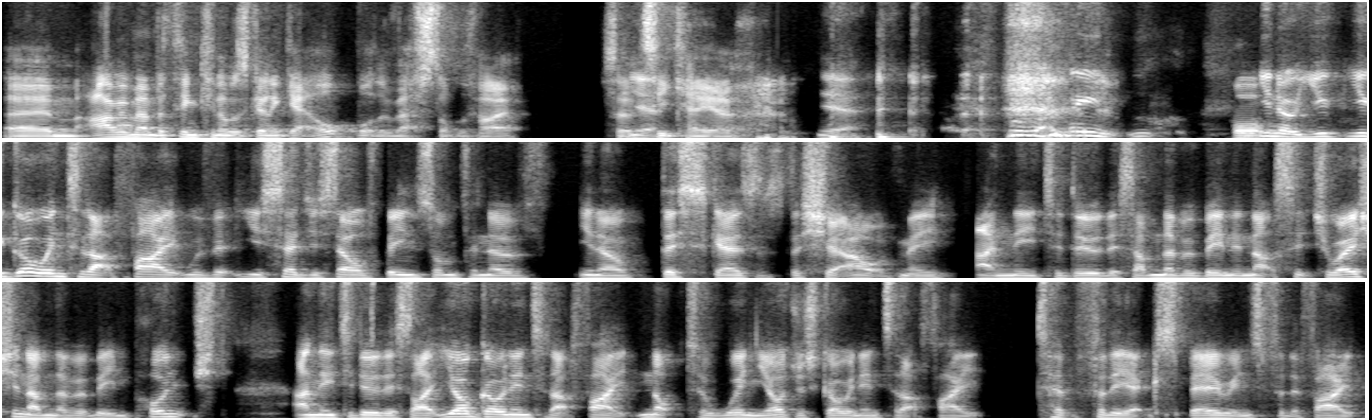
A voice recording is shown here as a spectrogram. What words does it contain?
Um, I remember thinking I was going to get up, but the ref stopped the fight. So yeah. TKO. Yeah. I mean, but, you know, you, you go into that fight with it. You said yourself being something of, you know, this scares the shit out of me. I need to do this. I've never been in that situation. I've never been punched. I need to do this. Like you're going into that fight not to win. You're just going into that fight to, for the experience for the fight.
